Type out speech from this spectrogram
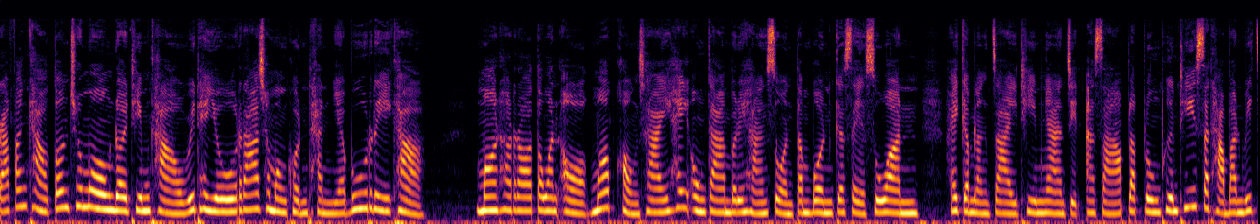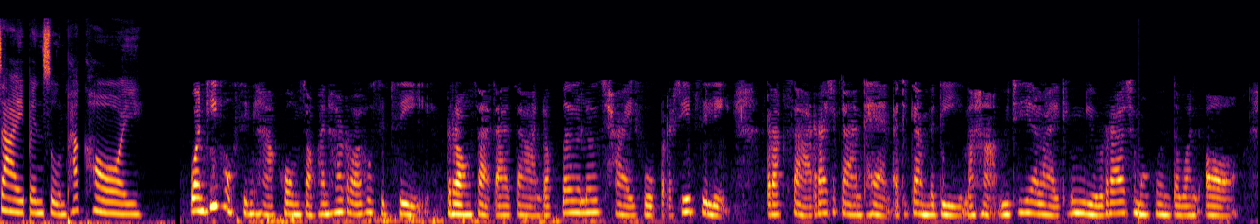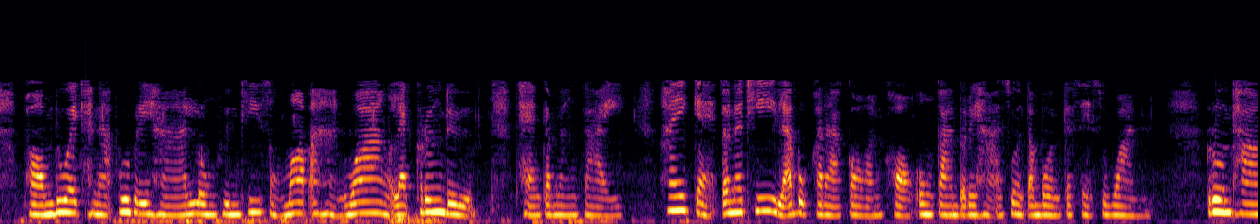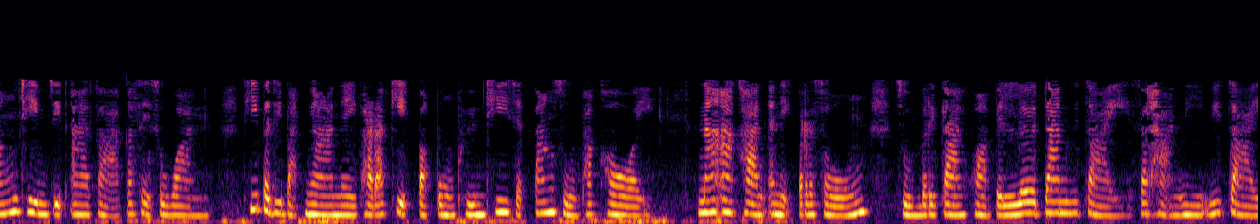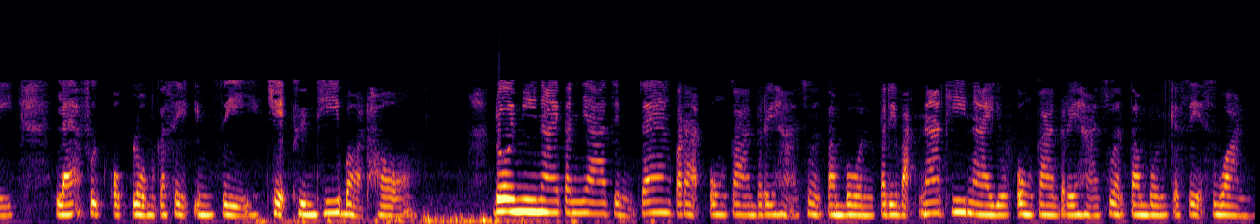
รับฟังข่าวต้นชั่วโมงโดยทีมข่าววิทยุราชมงคลธัญบุรีค่ะ มทรตะวันออกมอบของใช้ให้องค์การบริหารส่วนตำบลเกษตรสุวรรณให้กำลังใจทีมงานจิตอาสาปรับปรุงพื้นที่สถาบันวิจัยเป็นศูนย์พักคอย วันที่ 6 สิงหาคม 2564 รองศาสตราจารย์ ดร เลิศชัย ฟูประทีปสิริ รักษาราชการแทนอธิการบดี มหาวิทยาลัยเทคโนโลยีราชมงคลตะวันออก พร้อมด้วยคณะผู้บริหารลงพื้นที่ส่งมอบอาหารว่างและเครื่องดื่ม แทนกำลังใจ ให้แก่เจ้าหน้าที่และบุคลากรขององค์การบริหารส่วนตำบลเกษตรสุวรรณ รวมทั้งทีมจิตอาสาเกษตรสุวรรณที่ปฏิบัติงานในภารกิจปรับปรุงพื้นที่จัดตั้งศูนย์พักคอย ณ อาคารอเนกประสงค์ ศูนย์บริการความเป็นเลิศด้านวิจัย สถานีวิจัย และฝึกอบรมเกษตรอินทรีย์ เขตพื้นที่บ่อทองโดยมีนายปัญญาเจิมแจ้งประหลัดองค์การบริหารส่วนตำบล ปฏิบัติหน้าที่นายกองค์การบริหารส่วนตำบลเกษตรสวรรณ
